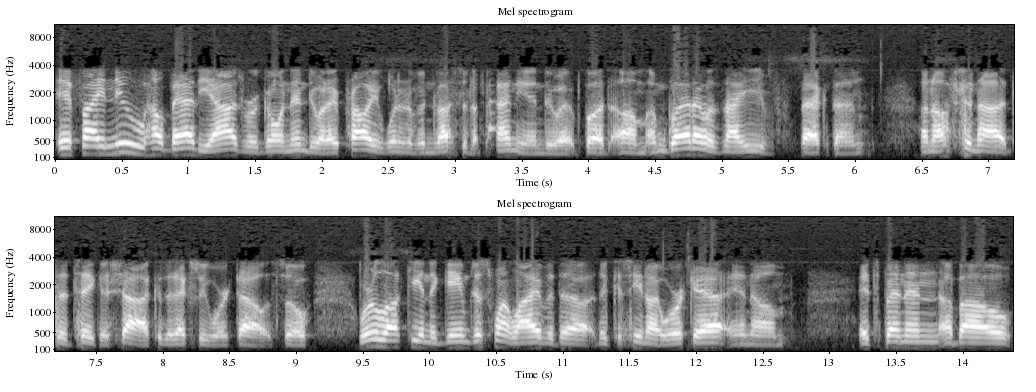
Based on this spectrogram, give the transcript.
if I knew how bad the odds were going into it, I probably wouldn't have invested a penny into it. But um, I'm glad I was naive back then enough to not to take a shot because it actually worked out. So we're lucky, and the game just went live at the the casino I work at, and um, it's been in about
